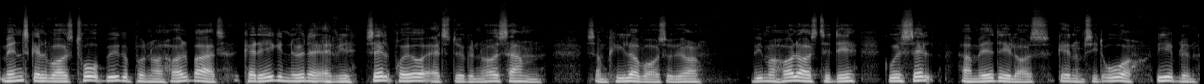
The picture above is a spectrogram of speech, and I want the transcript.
Men skal vores tro bygge på noget holdbart, kan det ikke nytte, at vi selv prøver at stykke noget sammen, som kilder vores ører. Vi må holde os til det, Gud selv har meddelt os gennem sit ord, Bibelen,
